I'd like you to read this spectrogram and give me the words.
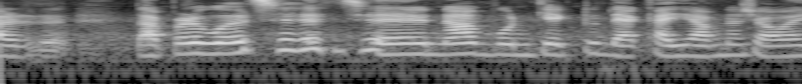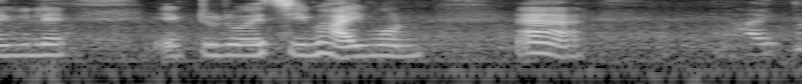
আর তারপরে বলছে যে, না, বোনকে একটু দেখাই, আমরা সবাই মিলে একটু রয়েছি, ভাই বোন। হ্যাঁ ভাই তো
